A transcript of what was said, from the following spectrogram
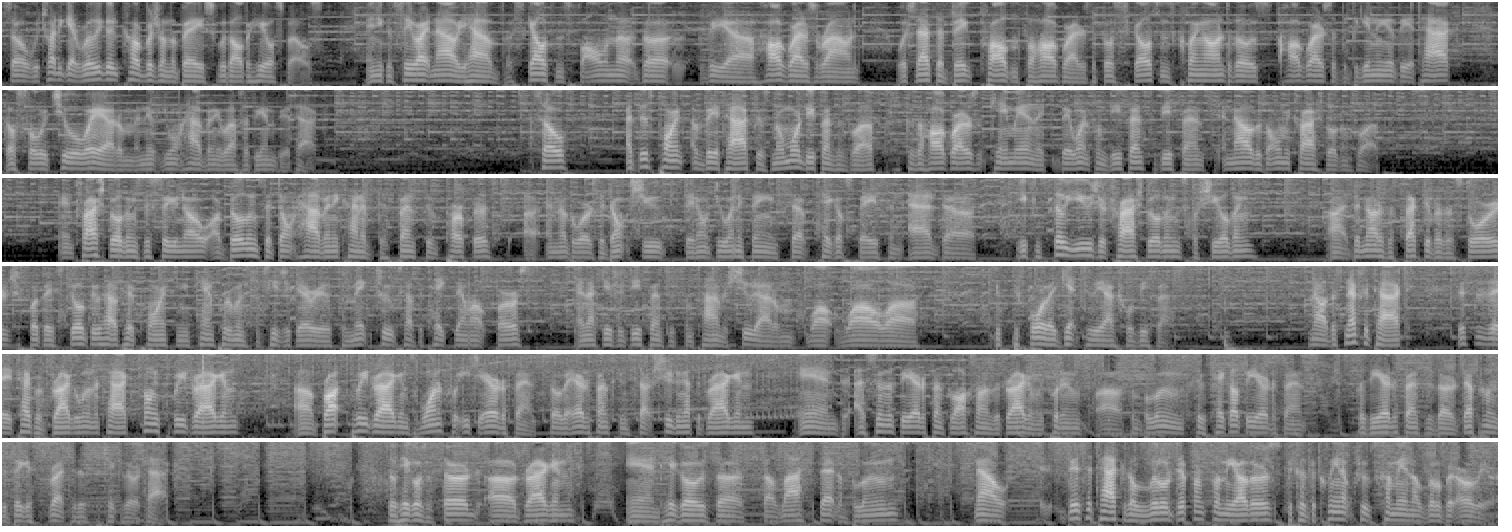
So we try to get really good coverage on the base with all the heal spells. And you can see right now you have skeletons following the the the uh, Hog Riders around, which that's a big problem for Hog Riders. If those skeletons cling on to those Hog Riders at the beginning of the attack, they'll slowly chew away at them, and you won't have any left at the end of the attack. So at this point of the attack, there's no more defenses left because the Hog Riders came in, they, they went from defense to defense, and now there's only trash buildings left. And trash buildings, just so you know, are buildings that don't have any kind of defensive purpose. Uh, in other words, they don't shoot, they don't do anything except take up space and add. Uh, you can still use your trash buildings for shielding. Uh, they're not as effective as a storage, but they still do have hit points, and you can put them in strategic areas to make troops have to take them out first and that gives your defenses some time to shoot at them while while uh, before they get to the actual defense. Now this next attack, this is a type of Dragaloon attack. It's only three dragons. Uh, brought three dragons, one for each air defense. So the air defense can start shooting at the dragon, and as soon as the air defense locks onto the dragon, we put in uh, some balloons to take out the air defense, because the air defenses are definitely the biggest threat to this particular attack. So here goes the third uh, dragon, and here goes the, the last set of balloons. Now, this attack is a little different from the others because the cleanup troops come in a little bit earlier.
